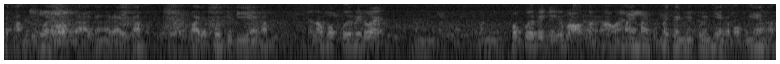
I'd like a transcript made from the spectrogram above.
ไปถามดูด้วยว่าด่าเรื่องอะไรครับว่าจะพูดดีๆนะครับแต่เราพกปืนไปด้วยมันมันพกปืนไปกี่กระบอกตอนเข้าไปไม่ไม่ผมไม่เคยมีปืนเนี่ยกระบอกเนี้ยครับ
